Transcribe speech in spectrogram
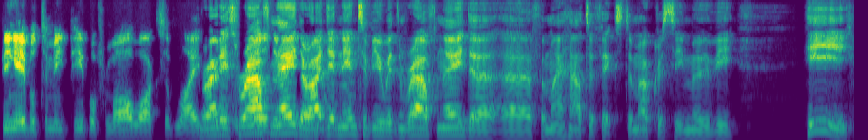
being able to meet people from all walks of life. Right, it's Ralph Nader. I did an interview with Ralph Nader uh, for my How to Fix Democracy movie, he,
